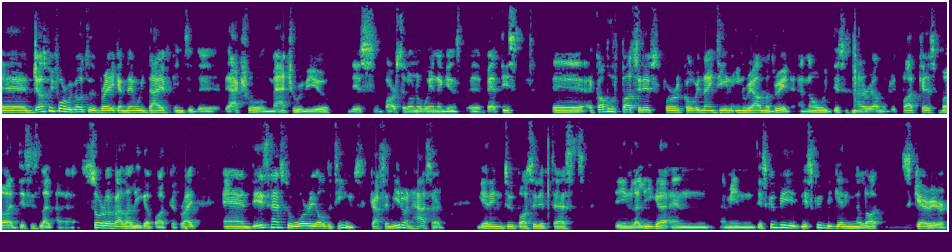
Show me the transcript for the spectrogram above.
uh, just before we go to the break and then we dive into the the actual match review, this Barcelona win against uh, Betis. Uh, a couple of positives for COVID 19 in Real Madrid. I know this is not a Real Madrid podcast, but this is like a, sort of a La Liga podcast, right? And this has to worry all the teams. Casemiro and Hazard getting two positive tests in La Liga, and I mean this could be this could be getting a lot scarier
